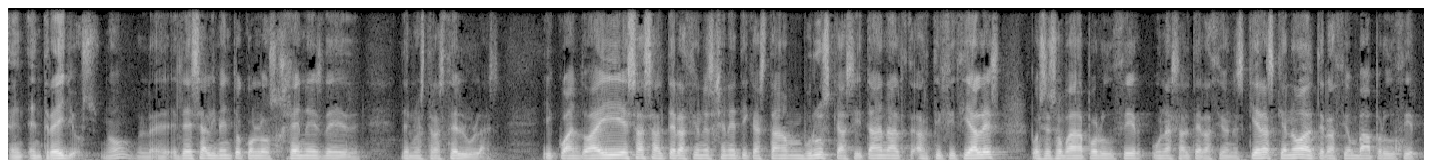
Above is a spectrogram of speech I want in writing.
entre ellos, ¿no? de ese alimento con los genes de nuestras células y cuando hay esas alteraciones genéticas tan bruscas y tan artificiales, pues eso va a producir unas alteraciones. Quieras que no, alteración va a producir.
